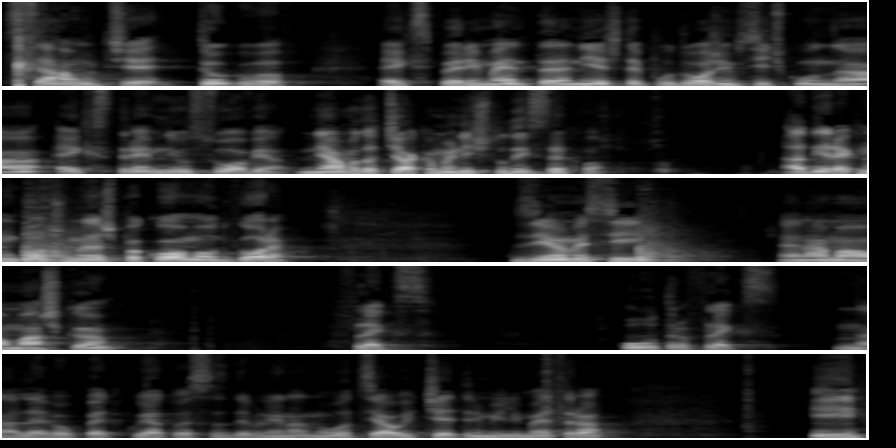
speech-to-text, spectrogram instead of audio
Само, че тук в експеримента ние ще подложим всичко на екстремни условия. Няма да чакаме нищо да изсъхва, а директно почваме да шпаковаме отгоре. Взимаме си една мала машка, Flex, Ultra Flex на Level 5, която е с дебелина 0,4 мм и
